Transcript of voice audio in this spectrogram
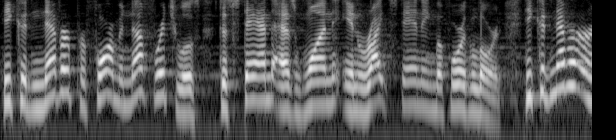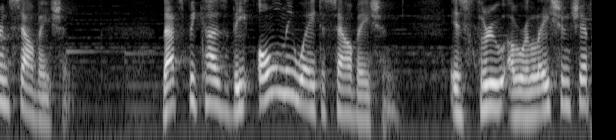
He could never perform enough rituals to stand as one in right standing before the Lord. He could never earn salvation. That's because the only way to salvation is through a relationship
